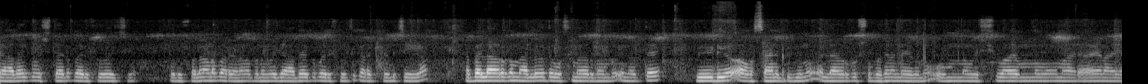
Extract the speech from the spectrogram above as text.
ജാതകമൊക്കെ വിശദമായിട്ട് പരിശോധിച്ച്. പൊതുഫലമാണ് പറയുന്നത്. അപ്പോൾ നിങ്ങൾ ജാതകമൊക്കെ പരിശോധിച്ച് കറക്റ്റായിട്ട് ചെയ്യുക. അപ്പോൾ എല്ലാവർക്കും നല്ലൊരു ദിവസം നേർന്നുകൊണ്ട് ഇന്നത്തെ വീഡിയോ അവസാനിപ്പിക്കുന്നു. എല്ലാവർക്കും ശുഭദിനം നേരുന്നു. ഓം നമ ശിവായ ഓം നാരായണായ.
